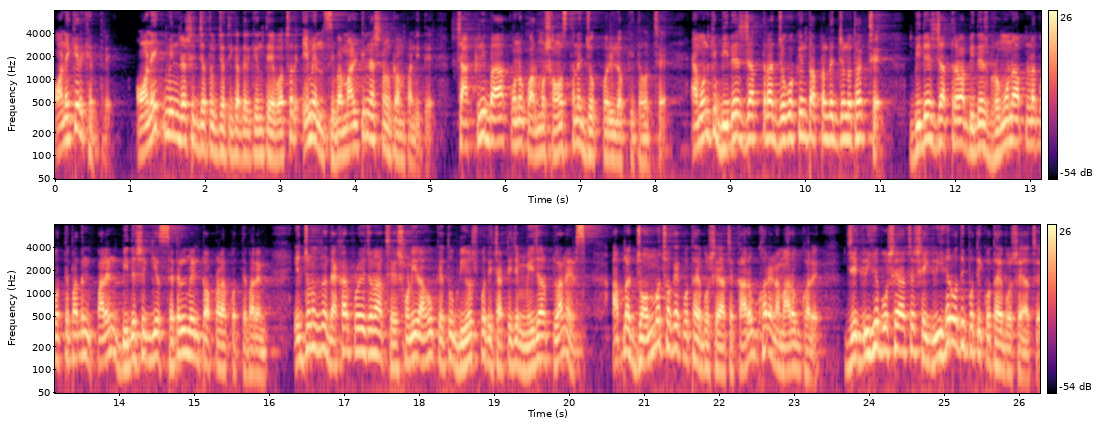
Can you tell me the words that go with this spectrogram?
অনেকের ক্ষেত্রে অনেক মিন রাশির জাতক জাতিকাদের কিন্তু এবছর এমএনসি বা মাল্টি ন্যাশনাল কোম্পানিতে চাকরি বা কোনো কর্মসংস্থানের যোগ পরিলক্ষিত হচ্ছে। এমনকি বিদেশ যাত্রার যোগও কিন্তু আপনাদের জন্য থাকছে। বিদেশ যাত্রা বা বিদেশ ভ্রমণও আপনারা করতে পারেন পারেন, বিদেশে গিয়ে সেটেলমেন্টও আপনারা করতে পারেন। এর জন্য কিন্তু দেখার প্রয়োজন আছে, শনি, রাহু, কেতু, বৃহস্পতি চারটি যে মেজর প্ল্যানেটস আপনার জন্মছকে কোথায় বসে আছে কারক ঘরে না মারক ঘরে? যে গৃহে বসে আছে, সেই গৃহের অধিপতি কোথায় বসে আছে?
